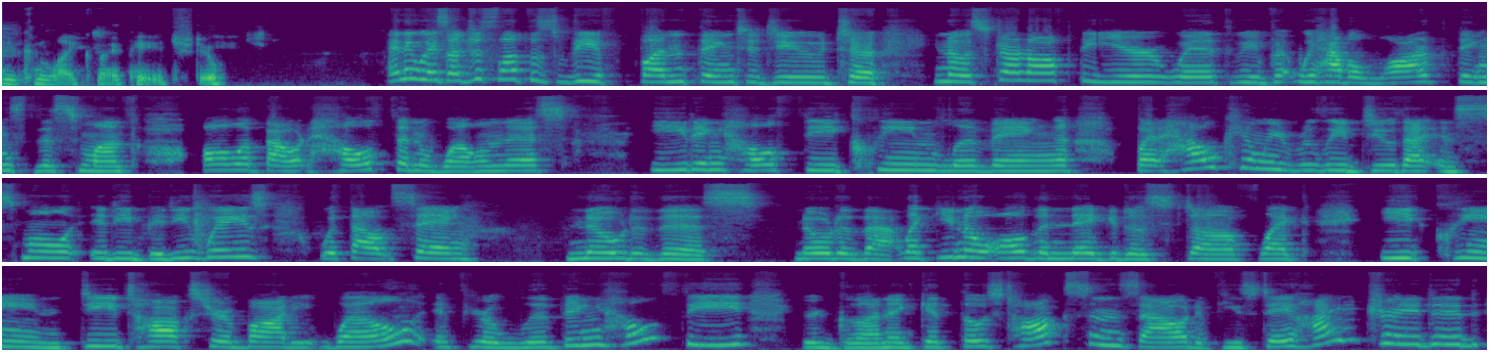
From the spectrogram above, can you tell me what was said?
you can like my page too anyways, I just thought this would be a fun thing to do to, you know, start off the year with. We we have a lot of things this month all about health and wellness, eating healthy, clean living. But how can we really do that in small itty bitty ways without saying no to this, no to that. Like, you know, all the negative stuff like eat clean, detox your body. Well, if you're living healthy, you're gonna get those toxins out. If you stay hydrated,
